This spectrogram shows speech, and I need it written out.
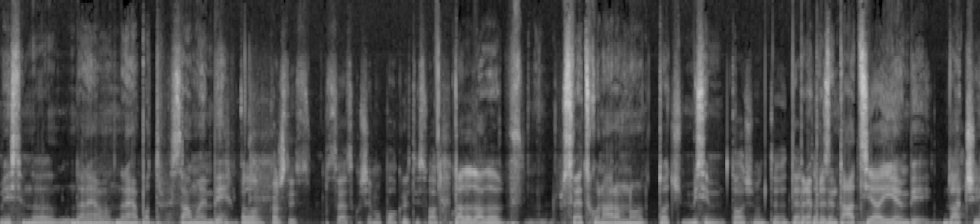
mislim da, da, nema, da nema potrebe, samo NBA. Pa dobro, kažeš ti, svetsko ćemo pokriti svakako. Da, da, da, da svetsko naravno, to će, mislim, To ćemo de, detaljno. reprezentacija i NBA. Da. Znači,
